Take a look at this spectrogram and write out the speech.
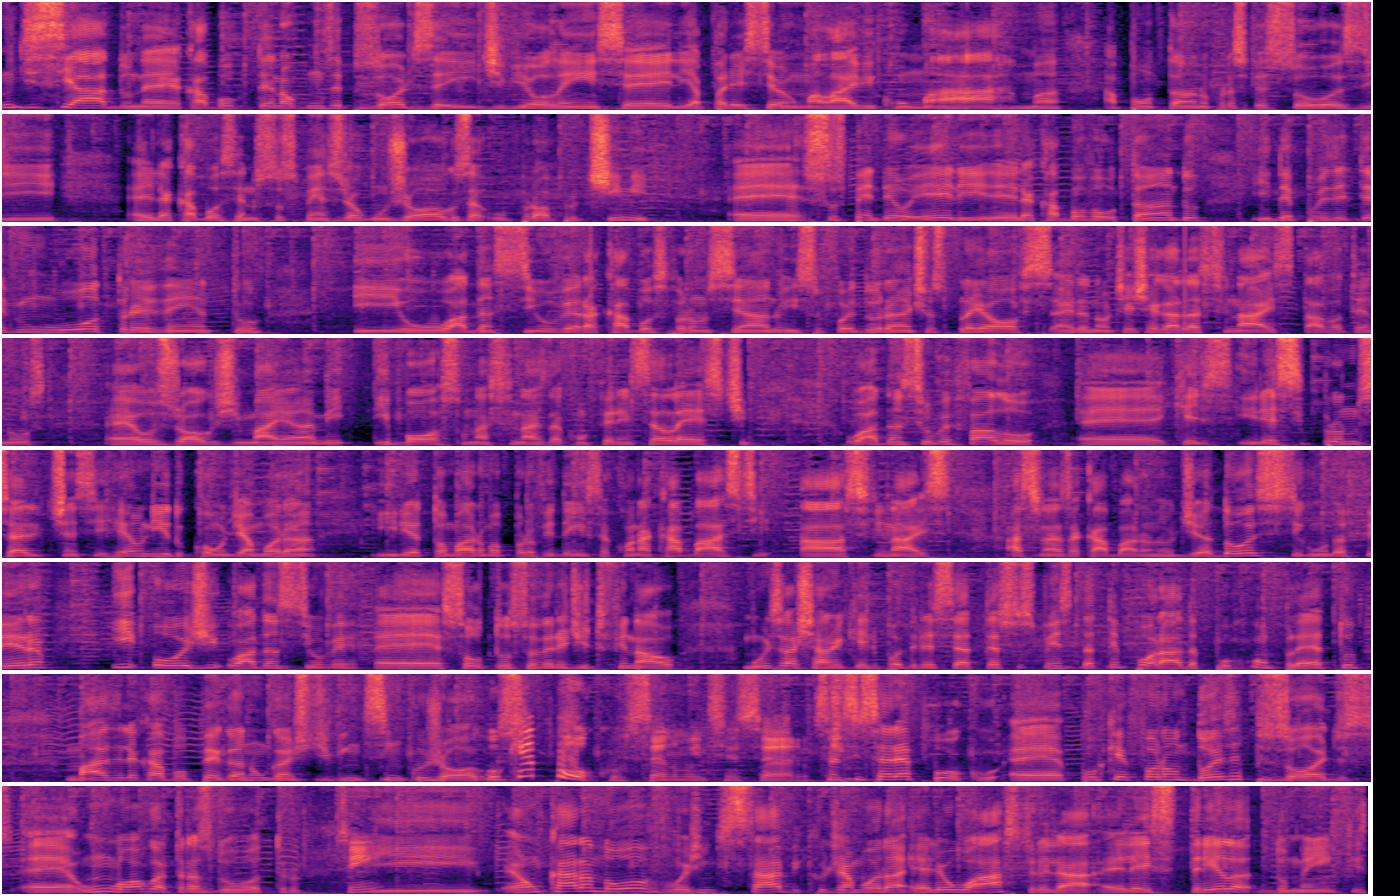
indiciado, né? Acabou tendo alguns episódios aí de violência. Ele apareceu em uma live com uma arma apontando para as pessoas e é, ele acabou sendo suspenso de alguns jogos. O próprio time é, suspendeu ele, ele acabou voltando e depois ele teve um outro evento e o Adam Silver acabou se pronunciando. Isso foi durante os playoffs, ainda não tinha chegado às finais. Estava tendo os, é, os jogos de Miami e Boston nas finais da Conferência Leste. O Adam Silver falou é, que ele iria se pronunciar, ele tinha se reunido com o Diamoran e iria tomar uma providência quando acabasse as finais. As finais acabaram no dia 12, segunda-feira, e hoje o Adam Silver é, soltou seu veredito final. Muitos acharam que ele poderia ser até suspenso da temporada por completo, mas ele acabou pegando um gancho de 25 jogos. O que é pouco, sendo muito sincero. Sendo sincero, é pouco. É porque foram dois episódios, é, um logo atrás do outro. Sim. E é um cara novo. A gente sabe que o Jamoran, ele é o astro, ele é, ele é a estrela do Memphis.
